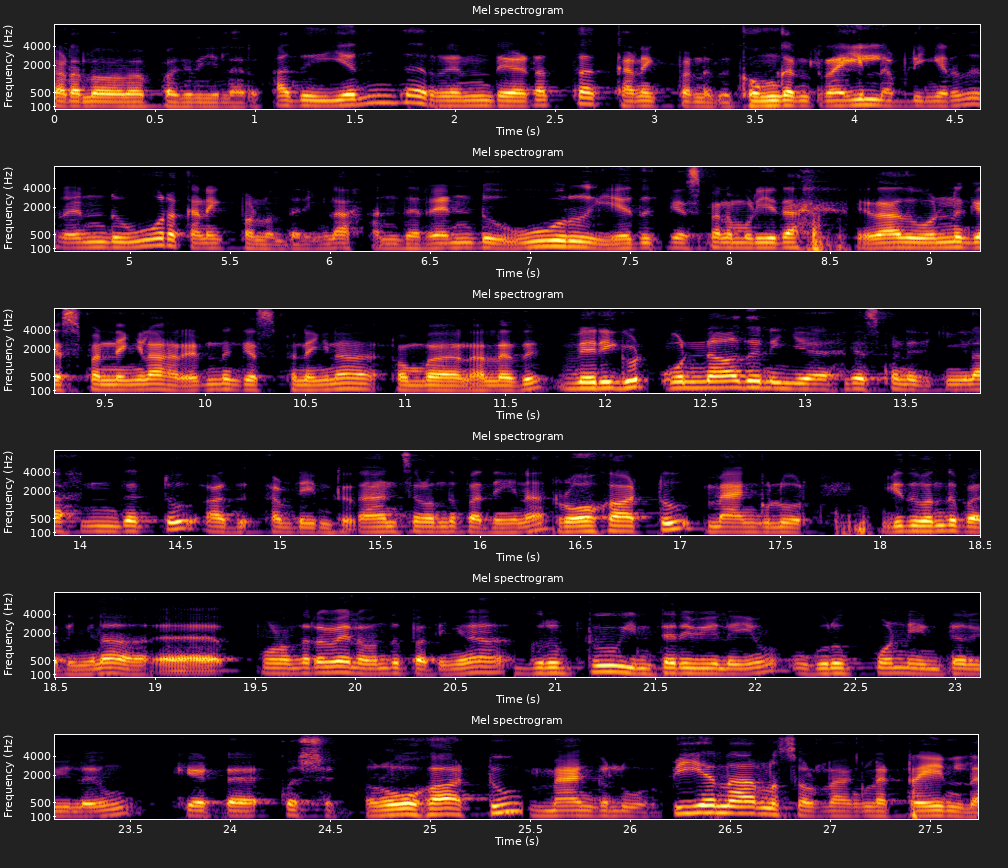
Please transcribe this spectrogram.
கடலோர பகுதியில இருக்கும். அது எந்த ரெண்டு இடத்த கனெக்ட் பண்ணுது? கொங்கன் ரயில் அப்படிங்கிறது ரெண்டு ஊரை கனெக்ட் பண்ணும் தெரியுங்களா? அந்த ரெண்டு ஊரு எது? கெஸ் பண்ண முடியுதா? ஏதாவது ஒன்று கெஸ் பண்ணீங்களா? ரெண்டும் கெஸ் பண்ணீங்கன்னா ரொம்ப நல்லது. வெரி குட் ஒன்னாவது நீங்க கெஸ் பண்ணிருக்கீங்களா? இந்த டு அது அப்படின்றது. ஆன்சர் வந்து பாத்தீங்கன்னா ரோஹா டு மேங்களூர் இது வந்து பாத்தீங்கன்னா போன தடவையில வந்து பாத்தீங்கன்னா குரூப் டூ இன்டர்வியூலையும் குரூப் ஒன் இன்டர்வியூலையும் கேட்ட கொஸ்டின் ரோஹா டு மேங்களூர் பிஎன்ஆர்னு சொல்றாங்கல்ல ட்ரெயின்ல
